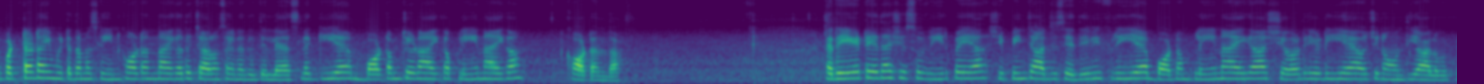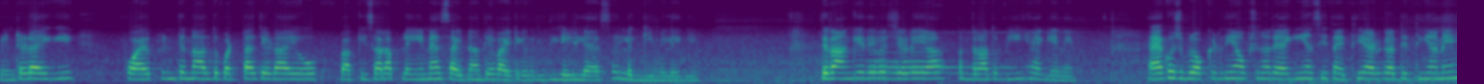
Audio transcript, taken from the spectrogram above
ਦੁਪੱਟਾ 2.5 ਮੀਟਰ ਦਾ ਮਸਲੀਨ ਕਾਟਨ ਦਾ ਆਏਗਾ ਤੇ ਚਾਰੋਂ ਸਾਈਡਾਂ ਦੇ ਤੇ ਲੈਸ ਲੱਗੀ ਹੈ। ਬਾਟਮ ਜਿਹੜਾ ਆਏਗਾ ਪਲੇਨ ਆਏਗਾ ਕਾਟਨ ਦਾ। ਰੇਟ ਇਹਦਾ 620 ਰੁਪਏ ਆ। ਸ਼ਿਪਿੰਗ ਚਾਰजेस ਇਹਦੇ ਵੀ ਫ੍ਰੀ ਹੈ। ਬਾਟਮ ਪਲੇਨ ਆਏਗਾ। ਸ਼ਰਟ ਜਿਹੜੀ ਹੈ, ਉਹ ਚਨੌਨ ਦੀ ਆਲ ਓਵਰ ਪ੍ਰਿੰਟਡ ਆਏਗੀ। ਫੋਇਲ ਪ੍ਰਿੰਟ ਦੇ ਨਾਲ ਦੁਪੱਟਾ ਜਿਹੜਾ ਹੈ, ਉਹ ਬਾਕੀ ਸਾਰਾ ਪਲੇਨ ਹੈ। ਸਾਈਡਾਂ ਤੇ ਵਾਈਟ ਕਲਰ ਦੀ ਜਿਹੜੀ ਲੈਸ ਲੱਗੀ ਮਿਲੇਗੀ। ਤੇ ਰੰਗ ਇਹਦੇ ਵਿੱਚ ਜਿਹੜੇ ਆ 15 ਤੋਂ 20 ਹੈਗੇ ਨੇ। ਇਹ ਕੁਝ ਬ੍ਰੋਕਟ ਦੀਆਂ ਆਪਸ਼ਨਾਂ ਰਹਿ ਗਈਆਂ ਸੀ ਤਾਂ ਇੱਥੇ ਐਡ ਕਰ ਦਿੱਤੀਆਂ ਨੇ।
